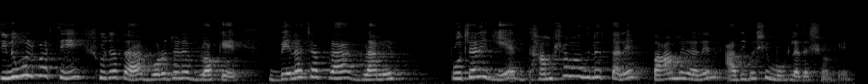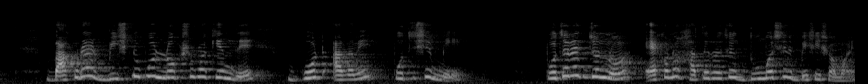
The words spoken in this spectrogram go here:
তৃণমূল প্রার্থী সুজাতা বড়জোরে ব্লকের বেনাচাপড়া গ্রামে প্রচারে গিয়ে ধামসা মাদুলের তালে পা মেলালেন আদিবাসী মহিলাদের সঙ্গে। বাঁকুড়ার বিষ্ণুপুর লোকসভা কেন্দ্রে ভোট আগামী পঁচিশে মে। প্রচারের জন্য এখনও হাতে রয়েছে দু মাসের বেশি সময়।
